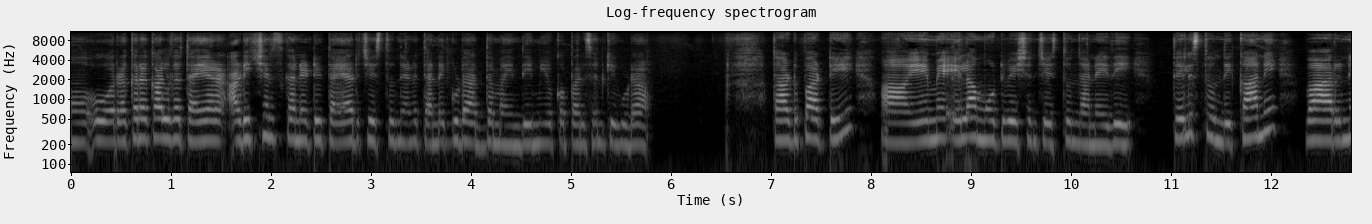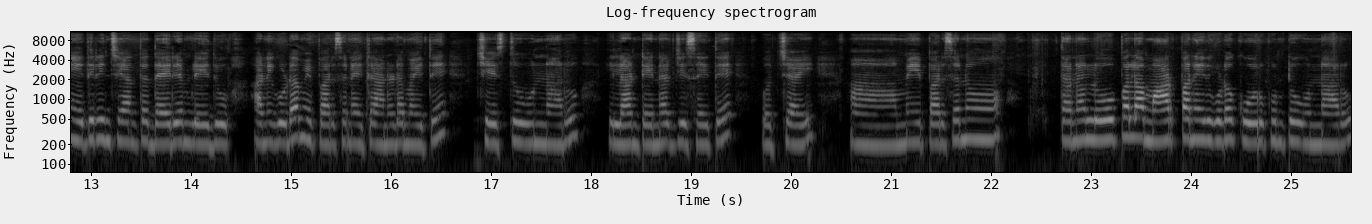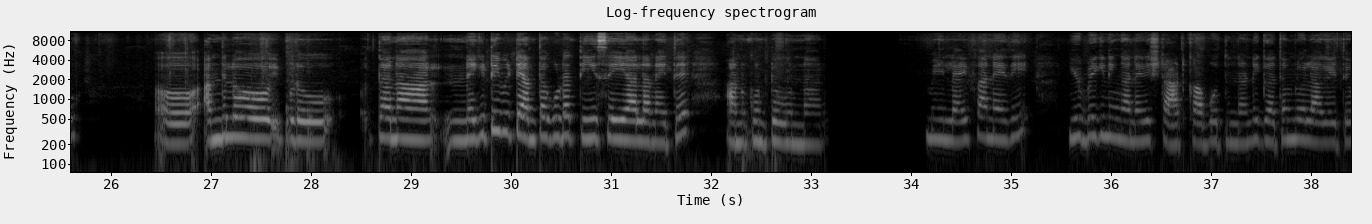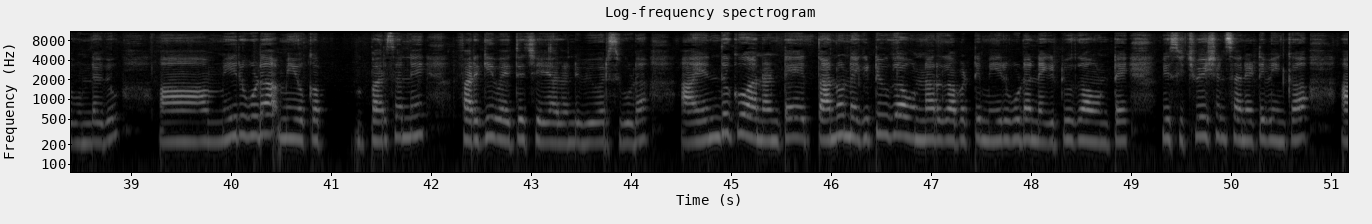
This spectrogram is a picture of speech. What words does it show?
రకరకాలుగా తయారు అడిక్షన్స్ అనేటివి తయారు చేస్తుంది అని తనకి కూడా అర్థమైంది. మీ యొక్క పర్సన్కి కూడా. థర్డ్ పార్టీ ఏమే ఎలా మోటివేషన్ చేస్తుంది అనేది తెలుస్తుంది. కానీ వారిని ఎదిరించే అంత ధైర్యం లేదు అని కూడా మీ పర్సన్ అయితే అనడం అయితే చేస్తూ ఉన్నారు. ఇలాంటి ఎనర్జీస్ అయితే వచ్చాయి. మీ పర్సన్ తన లోపల మార్పు అనేది కూడా కోరుకుంటూ ఉన్నారు. అందులో ఇప్పుడు తన నెగిటివిటీ అంతా కూడా తీసేయాలని అయితే అనుకుంటూ ఉన్నారు. మీ లైఫ్ అనేది న్యూ బిగినింగ్ అనేది స్టార్ట్ కాబోతుందండి. గతంలో లాగైతే ఉండదు. మీరు కూడా మీ యొక్క పర్సన్ని ఫర్గివ్ అయితే చేయాలండి వ్యూవర్స్ కూడా. ఎందుకు అని అంటే తను నెగిటివ్గా ఉన్నారు కాబట్టి మీరు కూడా నెగిటివ్గా ఉంటే మీ సిచ్యువేషన్స్ అనేటివి ఇంకా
